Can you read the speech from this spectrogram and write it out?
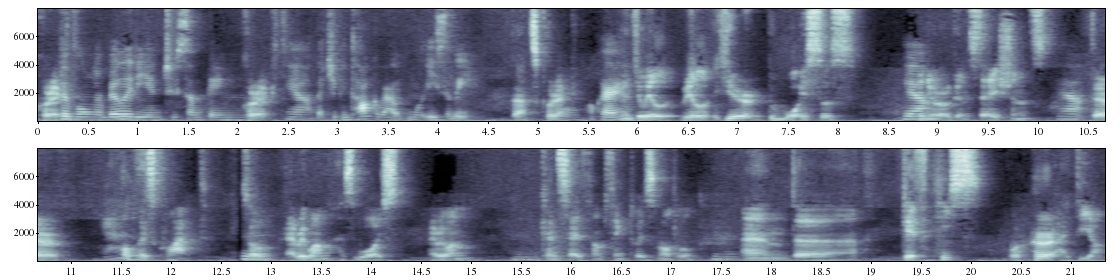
Correct. the vulnerability into something Correct. yeah that you can talk about more easily That's correct. Oh, okay And you will will hear the voices yeah in your organizations. yeah They're Yes. always quiet. So mm-hmm. everyone has a voice. Everyone mm-hmm. can say something to his model mm-hmm. and uh, give his or her idea.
